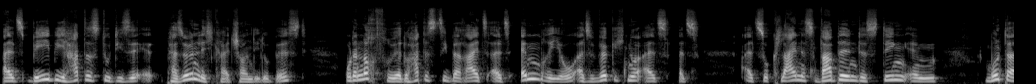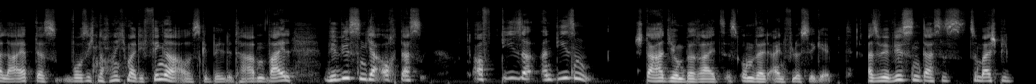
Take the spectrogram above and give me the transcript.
als Baby hattest du diese Persönlichkeit schon, die du bist, oder noch früher, du hattest sie bereits als Embryo, also wirklich nur als, als, als so kleines wabbelndes Ding im Mutterleib, das, wo sich noch nicht mal die Finger ausgebildet haben, weil wir wissen ja auch, dass auf dieser, an diesem Stadium bereits es Umwelteinflüsse gibt. Also wir wissen, dass es zum Beispiel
